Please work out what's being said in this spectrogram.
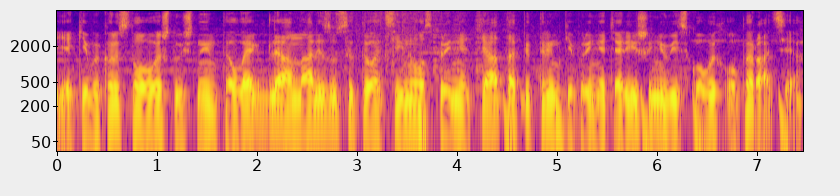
які використовували штучний інтелект для аналізу ситуаційного сприйняття та підтримки прийняття рішень у військових операціях.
